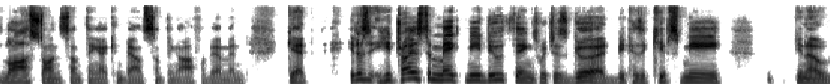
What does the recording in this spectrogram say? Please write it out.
lost on something, I can bounce something off of him and get he doesn't he tries to make me do things, which is good because it keeps me you know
